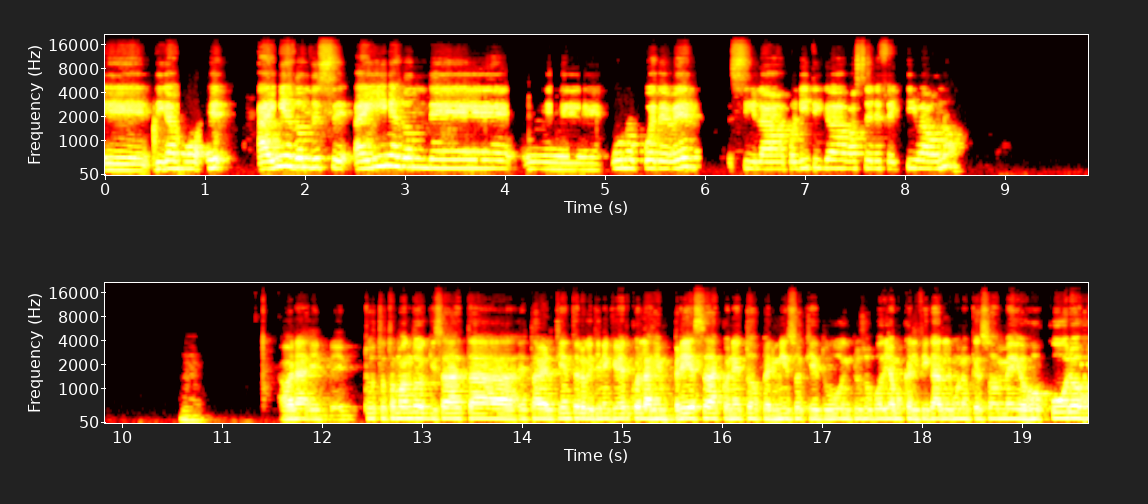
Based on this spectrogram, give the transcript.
digamos, ahí es donde, se, ahí es donde eh, uno puede ver si la política va a ser efectiva o no. Mm. Ahora, eh, eh, tú estás tomando quizás esta, esta vertiente, lo que tiene que ver con las empresas, con estos permisos que tú incluso podríamos calificar algunos que son medios oscuros.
